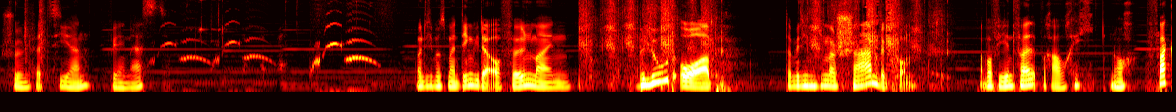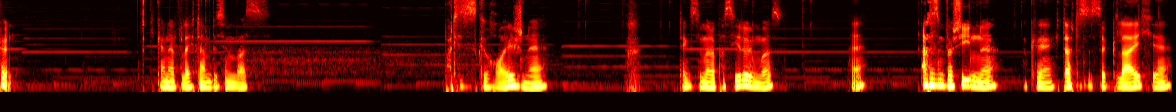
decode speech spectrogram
schön verzieren. Für den Rest. Und ich muss mein Ding wieder auffüllen. Mein Blutorb. Damit ich nicht immer Schaden bekomme. Aber auf jeden Fall brauche ich noch Fackeln. Ich kann ja vielleicht da ein bisschen was... Boah, dieses Geräusch, ne? Denkst du mal, da passiert irgendwas? Hä? Ach, das sind verschiedene. Okay, ich dachte, das ist der gleiche.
